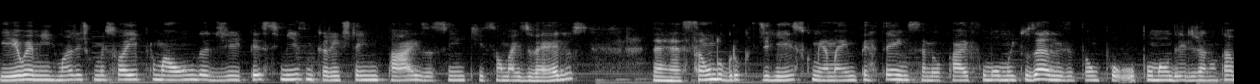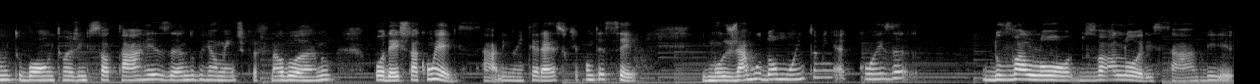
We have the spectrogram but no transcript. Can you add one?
e eu e a minha irmã a gente começou a ir para uma onda de pessimismo que a gente tem em pais assim que são mais velhos, é, são do grupo de risco. Minha mãe é hipertensa, meu pai fumou muitos anos, então o pulmão dele já não está muito bom, então a gente só está rezando realmente para final do ano poder estar com eles, sabe? Não interessa o que acontecer. Já mudou muito a minha coisa do valor, dos valores, sabe?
